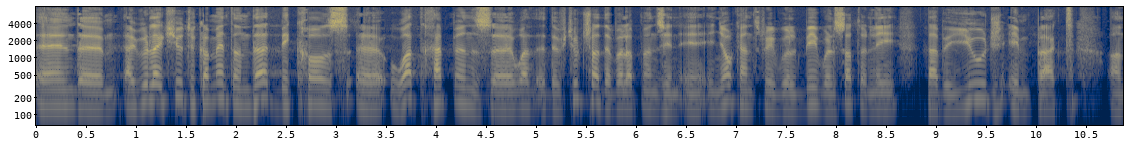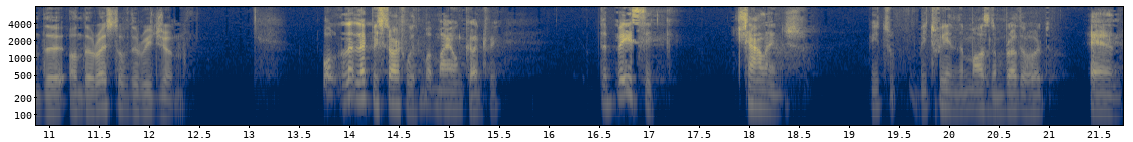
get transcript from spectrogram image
And um, I would like you to comment on that because uh, what happens, uh, what the future developments in, in, in, your country will be, will certainly have a huge impact on the, on the rest of the region. Well, let, let me start with my own country. The basic challenge between the Muslim Brotherhood and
